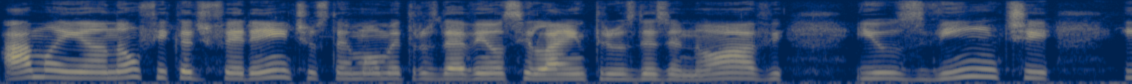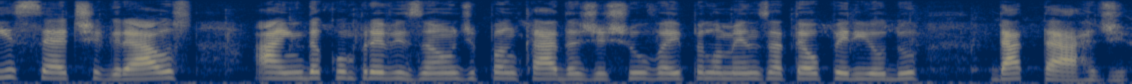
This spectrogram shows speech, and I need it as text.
Amanhã não fica diferente, os termômetros devem oscilar entre os 19 e os 27 graus, ainda com previsão de pancadas de chuva aí pelo menos até o período da tarde.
